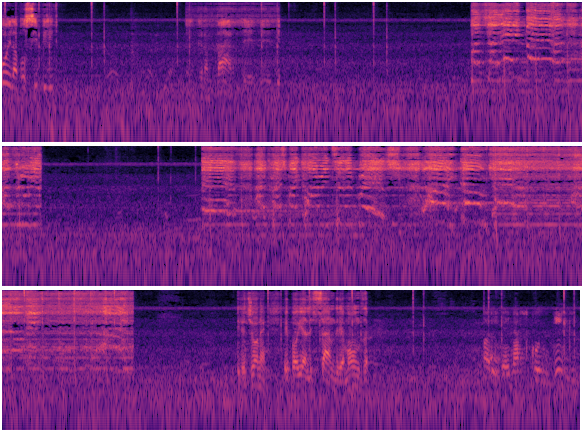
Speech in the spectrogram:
voi la possibilità in gran parte eh, regione e poi Alessandria, Monza. Nascondigli.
